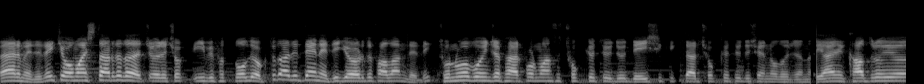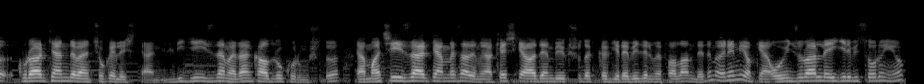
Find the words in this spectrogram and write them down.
Vermedi de ki o maçlarda da öyle çok iyi bir futbol yoktu. Hadi denedi, gördü falan dedik. Turnuva boyunca performansı çok kötüydü. Değişiklikler çok kötüydü Şenol Hoca'nın. Yani kadroyu kurarken de ben çok eleştirdim. Yani ligi izlemeden kadro kurmuştu. Ya maçı izlerken mesela dedim ya keşke Adem Büyük şu dakika girebilir mi falan dedim. Önemi yok yani oyuncularla ilgili bir sorun yok.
